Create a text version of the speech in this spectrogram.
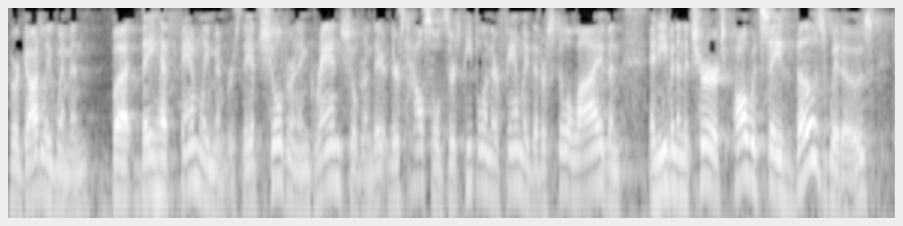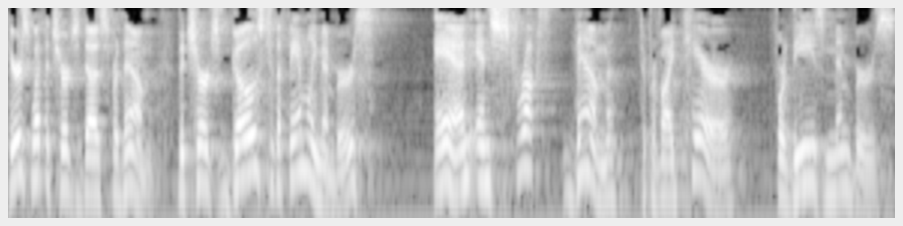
who are godly women but they have family members. They have children and grandchildren. There, there's households. There's people in their family that are still alive and, and even in the church. Paul would say those widows, here's what the church does for them. The church goes to the family members and instructs them to provide care for these members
